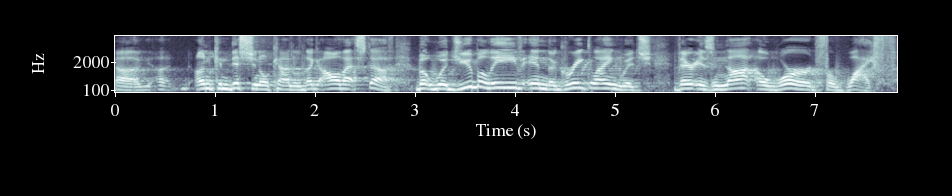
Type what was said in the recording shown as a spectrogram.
uh, uh, unconditional kind of, like all that stuff. But would you believe in the Greek language, there is not a word for wife?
